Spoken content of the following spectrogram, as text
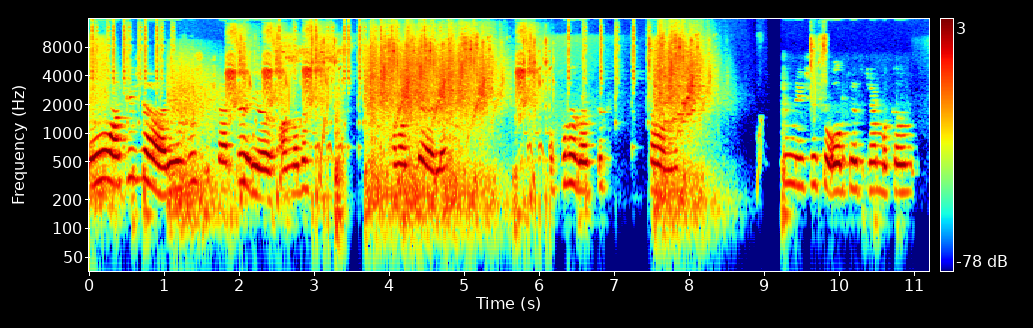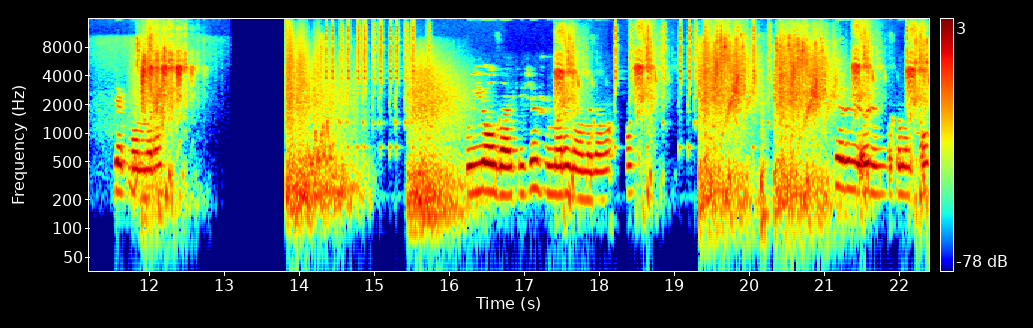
Oo arkadaşlar yıldız işareti veriyor. Anladım. Tamam şöyle. Hop, Buna da attık. Tamamdır. Şimdi işte şu ortaya atacağım. Bakalım çıkacak mı onlara. İyi oldu arkadaşlar. Şunlara gelmedi ama. Hop. Şöyle bir ölün bakalım. Hop.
